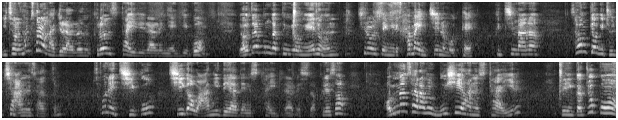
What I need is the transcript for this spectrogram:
2천원 3천원 가지려 그러는 그런 스타일이라는 얘기고 여자분 같은 경우에는 7월 생일이 가만히 있지는 못해. 그치만은 성격이 좋지 않은 사람 손에 쥐고 지가 왕이 돼야 되는 스타일이라 그랬어. 그래서 없는 사람을 무시하는 스타일. 그러니까 조금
